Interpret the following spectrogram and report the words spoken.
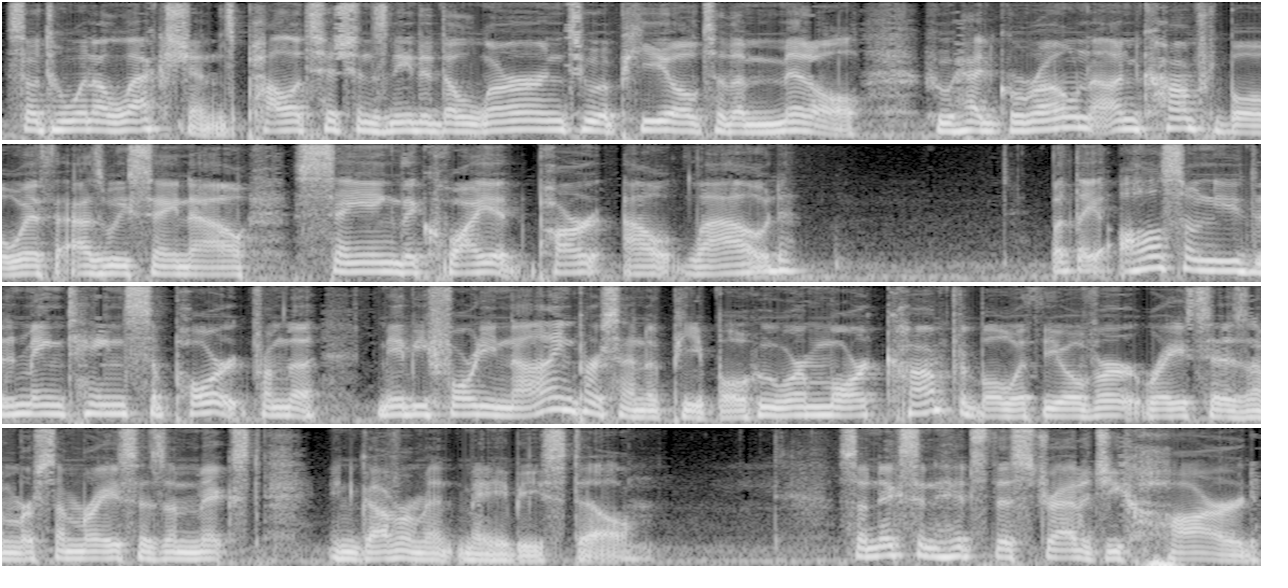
So, to win elections, politicians needed to learn to appeal to the middle, who had grown uncomfortable with, as we say now, saying the quiet part out loud. But they also needed to maintain support from the maybe 49% of people who were more comfortable with the overt racism or some racism mixed in government, maybe still. So Nixon hits this strategy hard,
